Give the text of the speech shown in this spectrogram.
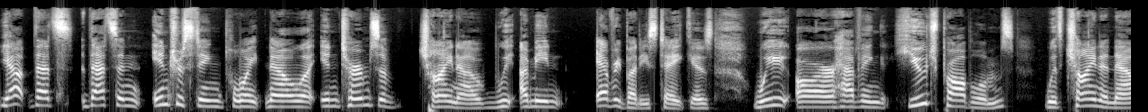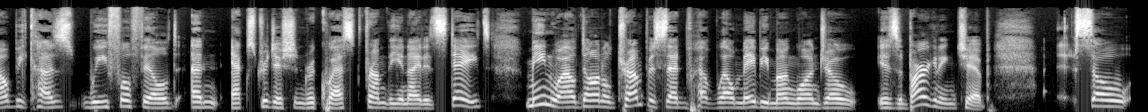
Yeah, that's that's an interesting point. Now, uh, in terms of China, we I mean everybody's take is we are having huge problems with China now because we fulfilled an extradition request from the United States. Meanwhile, Donald Trump has said, well, well maybe Meng Wanzhou is a bargaining chip. So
